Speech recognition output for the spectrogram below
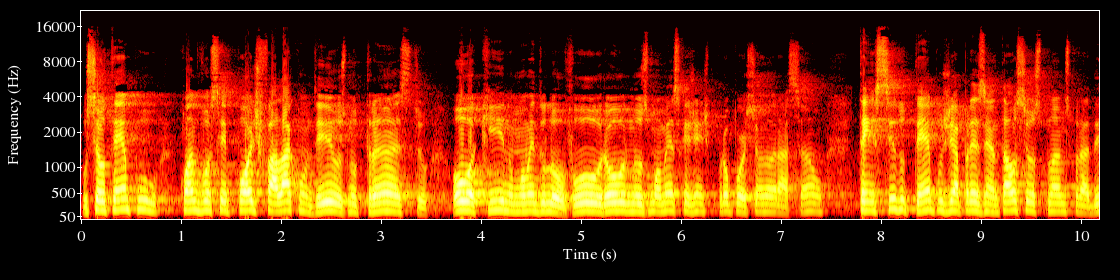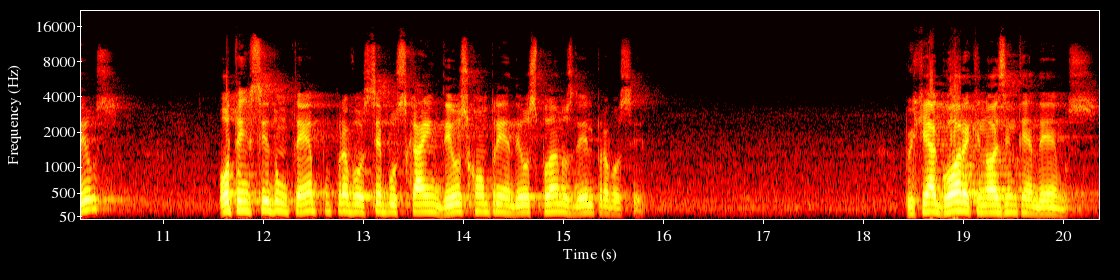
o seu tempo quando você pode falar com Deus no trânsito, ou aqui no momento do louvor, ou nos momentos que a gente proporciona oração, tem sido tempo de apresentar os seus planos para Deus? Ou tem sido um tempo para você buscar em Deus compreender os planos dele para você? Porque agora que nós entendemos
